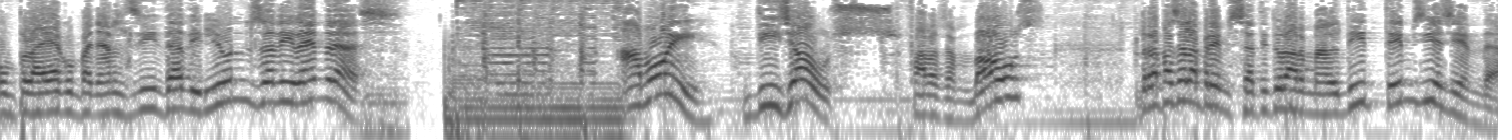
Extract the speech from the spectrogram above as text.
Un plaer acompanyar-los de dilluns a divendres. Avui, dijous, faves amb bous, repassa la premsa, titular maldit, temps i agenda.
